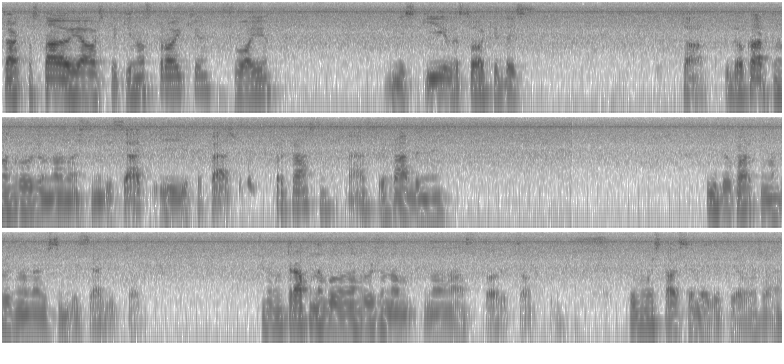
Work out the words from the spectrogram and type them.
Так, поставив я ось такі настройки свої. Низькі, високі десь. Так, відеокарта нагружена на 70 і FPS. Ось Прекрасний FPS, іграбельний. Відеокарта нагружена на 80%. На ультрах вона була нагружена на 100%. Тому і стався виліт, я вважаю.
